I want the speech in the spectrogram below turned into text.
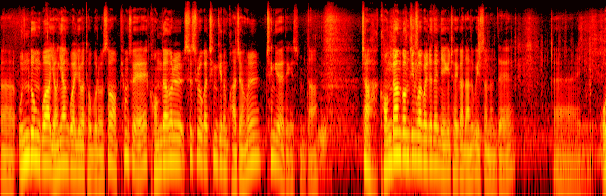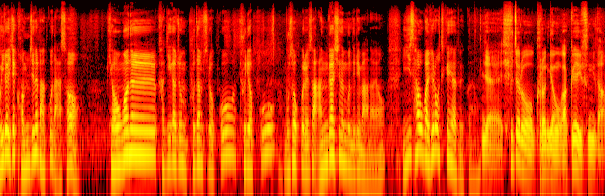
어, 운동과 영양 관리와 더불어서 평소에 건강을 스스로가 챙기는 과정을 챙겨야 되겠습니다. 자 건강 검진과 관련된 얘기 저희가 나누고 있었는데 에, 오히려 이제 검진을 받고 나서 병원을 가기가 좀 부담스럽고 두렵고 무섭고 그래서 안 가시는 분들이 많아요. 이 사후 관리를 어떻게 해야 될까요? 예, 실제로 그런 경우가 꽤 있습니다.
